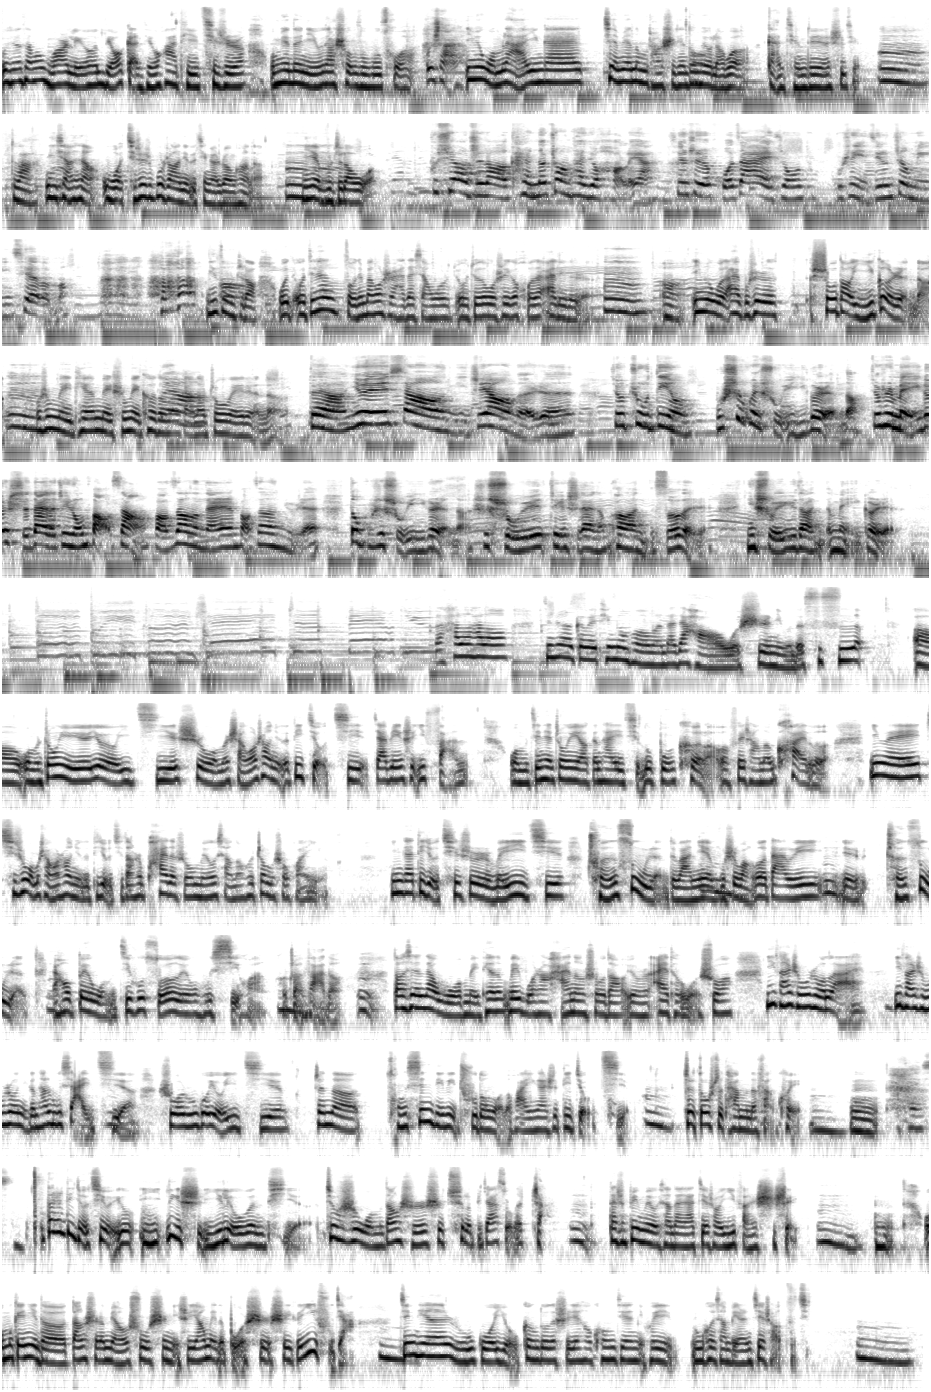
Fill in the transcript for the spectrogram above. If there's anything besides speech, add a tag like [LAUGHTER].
我觉得咱们五二零聊感情话题，其实我面对你有点手足无措。为啥呀？因为我们俩应该见面那么长时间都没有聊过感情这件事情，嗯，对吧？你想想，我其实是不知道你的情感状况的，你也不知道我。不需要知道，看人的状态就好了呀。就是活在爱中，不是已经证明一切了吗？[LAUGHS] 你怎么知道？我我今天走进办公室还在想，我我觉得我是一个活在爱里的人。嗯嗯，因为我的爱不是收到一个人的，嗯我是每天每时每刻都能感到周围人的。对啊，因为像你这样的人，就注定不是会属于一个人的。就是每一个时代的这种宝藏，宝藏的男人，宝藏的女人，都不是属于一个人的，是属于这个时代能碰到你的所有的人，你属于遇到你的每一个人。Hello Hello，今天的各位听众朋友们，大家好，我是你们的思思。呃，我们终于又有一期是我们闪光少女的第九期，嘉宾是一凡。我们今天终于要跟他一起录播客了，我非常的快乐，因为其实我们闪光少女的第九期当时拍的时候，没有想到会这么受欢迎。应该第九期是唯一一期纯素人，对吧？你也不是网络大 V，、嗯也纯素人，然后被我们几乎所有的用户喜欢和转发的。嗯，到现在，我每天微博上还能收到有人艾特我说：“一凡什么时候来？一凡什么时候你跟他录下一期？”说如果有一期真的从心底里触动我的话，应该是第九期。嗯这都是他们的反馈。嗯，嗯，开心。但是第九期有一个遗历史遗留问题，就是我们当时是去了毕加索的展，嗯但是并没有向大家介绍伊凡是谁。嗯嗯我们给你的当时的描述是你是央美的博士，是一个艺术家。嗯今天如果有更多的时间和空间，你会如何向别人介绍自己？嗯，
